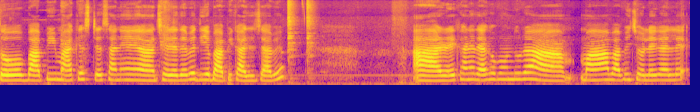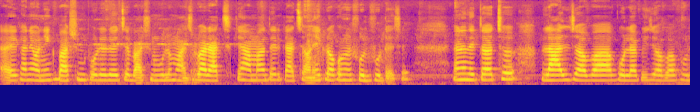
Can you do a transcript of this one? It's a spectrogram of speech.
তো বাপি মাকে স্টেশনে ছেড়ে দেবে, দিয়ে বাপি কাজে যাবে। আর এখানে দেখো বন্ধুরা, মা বাবি চলে গেলে, এখানে অনেক বাসন পড়ে রয়েছে, বাসনগুলো মাজবো। আর আজকে আমাদের গাছে অনেক রকমের ফুল ফুটেছে। এখানে দেখতে পাচ্ছ, লাল জবা, গোলাপি জবা ফুল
